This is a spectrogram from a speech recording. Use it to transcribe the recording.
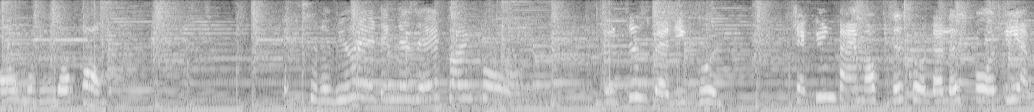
on booking.com. Its review rating is 8.4 which is very good. Check-in time of this hotel is 4 p.m.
